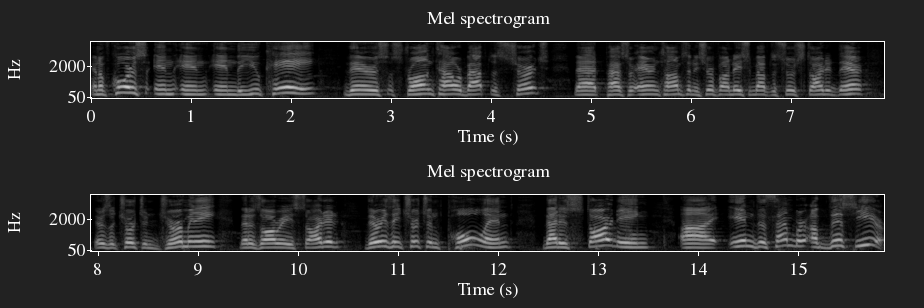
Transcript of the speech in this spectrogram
And of course, in, in, in the UK, there's Strong Tower Baptist Church that Pastor Aaron Thompson and Sure Foundation Baptist Church started there. There's a church in Germany that has already started. There is a church in Poland that is starting uh, in December of this year.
